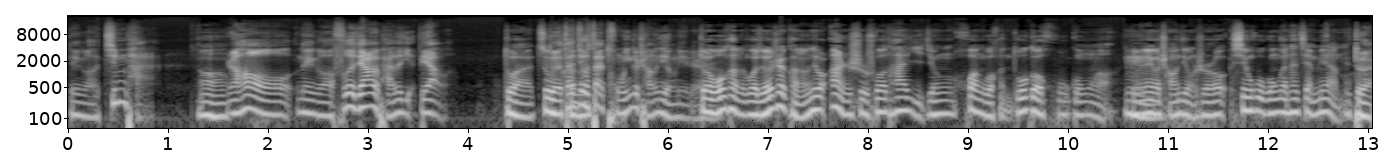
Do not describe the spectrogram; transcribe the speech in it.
那个金牌，嗯，然后那个伏特加的牌子也变了，对，就对，可能它就在同一个场景里，这对我可能我觉得这可能就暗示说他已经换过很多个护工了，因为嗯那个场景是新护工跟他见面嘛。对，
